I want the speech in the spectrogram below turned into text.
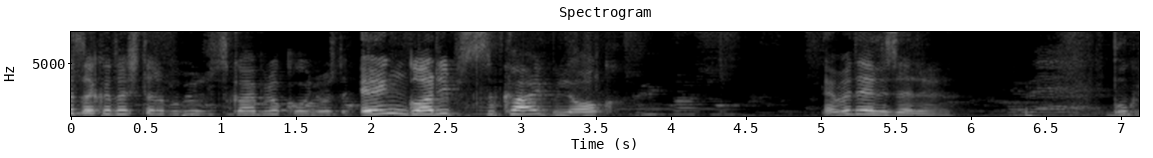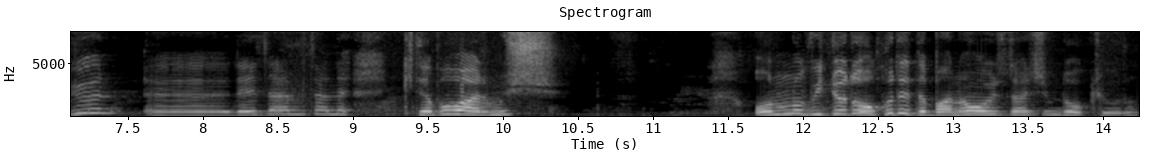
Evet arkadaşlar bugün Skyblock oynuyoruz. En garip Skyblock. Evet Deniz Eren. Evet. Bugün e, Deniz Eren bir tane kitabı varmış. Onu videoda oku dedi bana o yüzden şimdi okuyorum.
